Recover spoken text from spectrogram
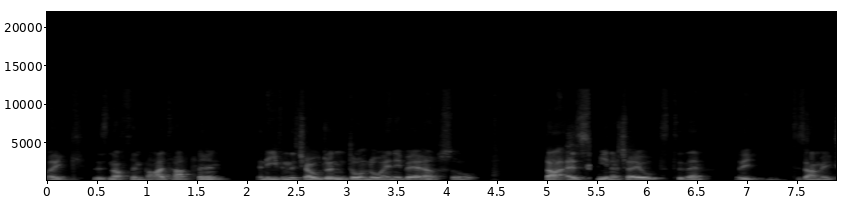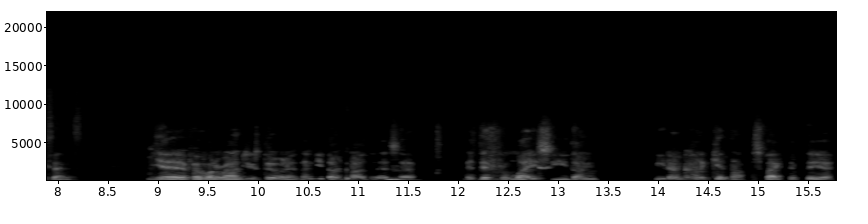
Like there's nothing bad happening. And even the children don't know any better. So that is being a child to them. Like, does that make sense? Yeah, if everyone around you is doing it, then you don't know that it's a, a different way. So you don't you don't kind of get that perspective, do you?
